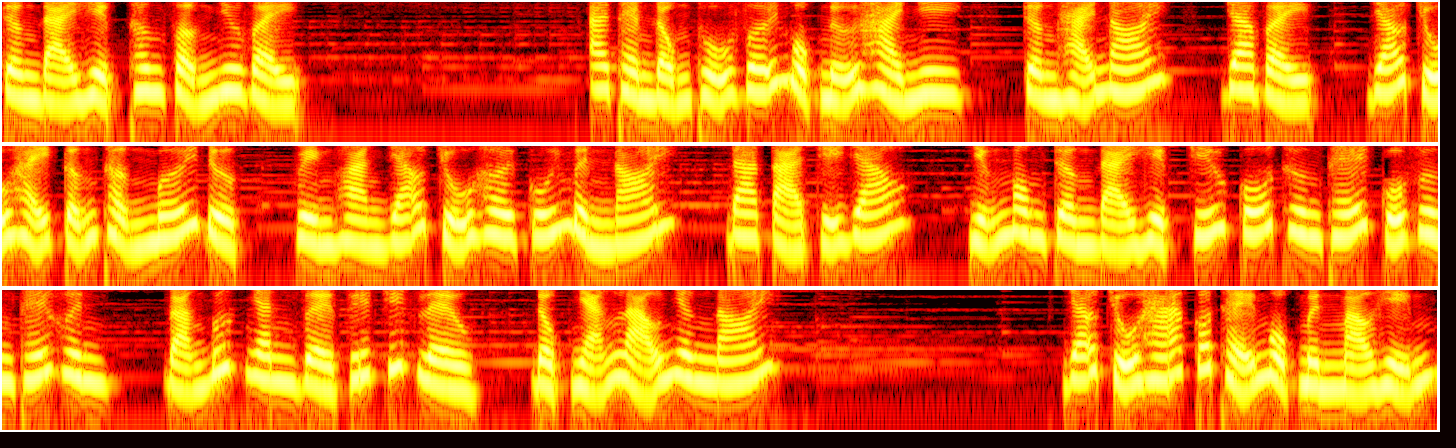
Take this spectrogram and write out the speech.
Trần Đại Hiệp thân phận như vậy. Ai thèm động thủ với một nữ hài nhi, Trần Hải nói, ra vậy, giáo chủ hãy cẩn thận mới được, huyền hoàng giáo chủ hơi cúi mình nói, đa tạ chỉ giáo, những mong Trần Đại Hiệp chiếu cố thương thế của Vương Thế Huynh, đoạn bước nhanh về phía chiếc lều, độc nhãn lão nhân nói. Giáo chủ há có thể một mình mạo hiểm,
